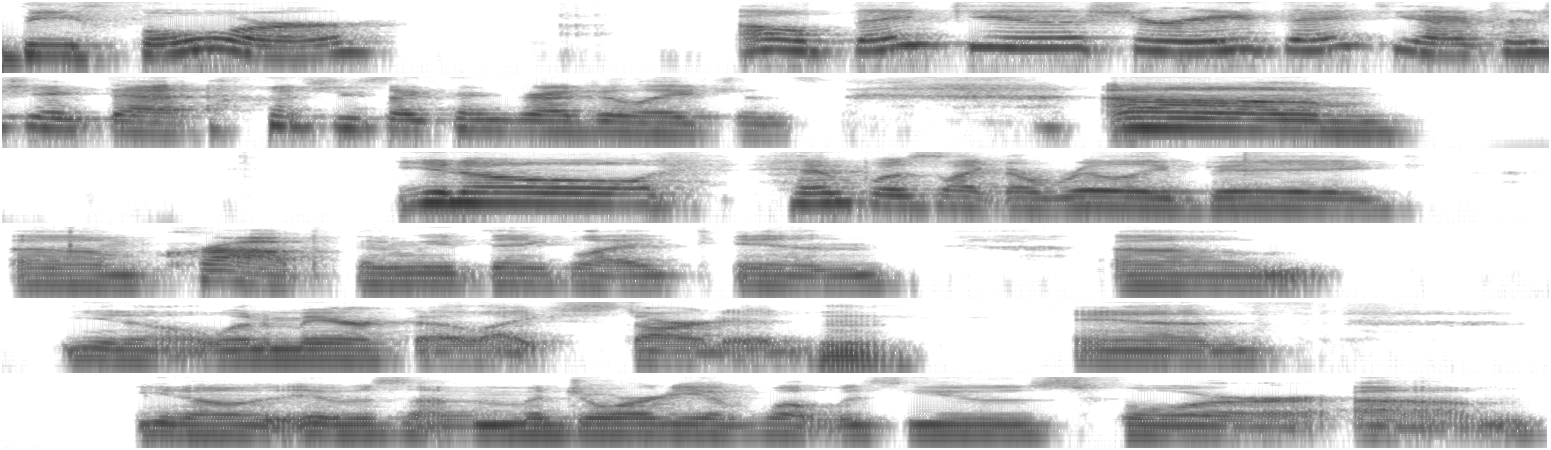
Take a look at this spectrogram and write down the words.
before oh thank you, Cherie. Thank you. I appreciate that. she said congratulations. Um you know, hemp was like a really big um crop and we think like in um you know when America like started Mm. and you know it was a majority of what was used for um,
